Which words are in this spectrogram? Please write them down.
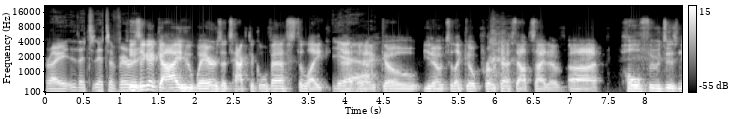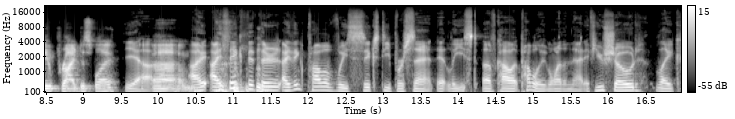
right? It's it's a very He's like a guy who wears a tactical vest to like uh, Yeah. uh, go, you know, to like go protest outside of uh, Whole Foods' new Pride display. yeah. Um, I, I think that there I think probably sixty percent at least of college probably more than that. If you showed like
